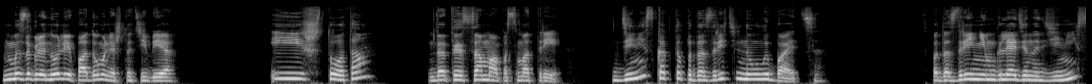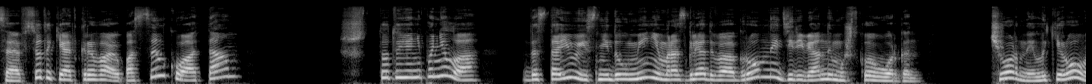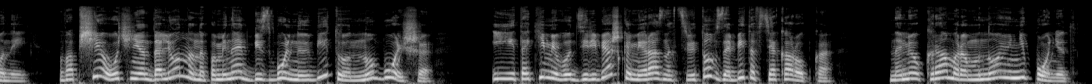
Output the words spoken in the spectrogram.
Мы заглянули и подумали, что тебе». «И что там?» «Да ты сама посмотри». Денис как-то подозрительно улыбается. С подозрением глядя на Дениса, все-таки открываю посылку, а там... Что-то я не поняла. Достаю и с недоумением разглядываю огромный деревянный мужской орган. Черный, лакированный, вообще очень отдаленно напоминает бейсбольную биту, но больше. И такими вот деревяшками разных цветов забита вся коробка. Намек Крамера мною не понят.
